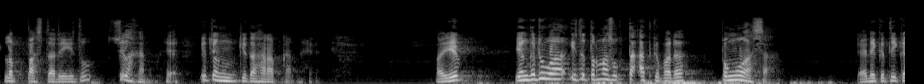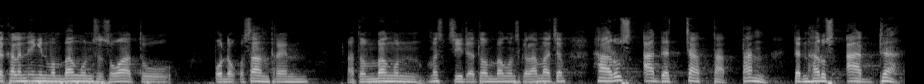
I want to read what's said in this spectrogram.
Lepas dari itu, silahkan. Itu yang kita harapkan. Ya. Baik. Yang kedua, itu termasuk taat kepada penguasa. Jadi ketika kalian ingin membangun sesuatu, pondok pesantren, atau membangun masjid, atau membangun segala macam, harus ada catatan dan harus ada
